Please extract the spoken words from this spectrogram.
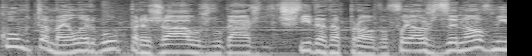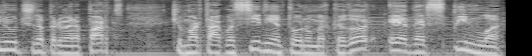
como também largou para já os lugares de descida da prova. Foi aos 19 minutos da primeira parte que o Mortágua se adiantou no marcador. Éder Spínola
